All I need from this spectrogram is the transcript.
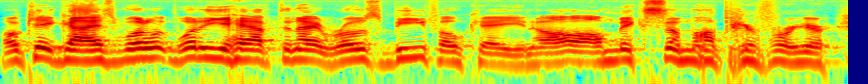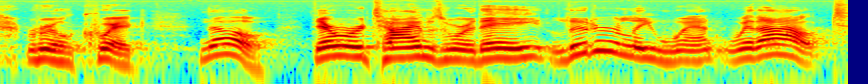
okay, guys, what, what do you have tonight? Roast beef? Okay, you know, I'll, mix some up here for you real quick. No, there were times where they literally went without.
